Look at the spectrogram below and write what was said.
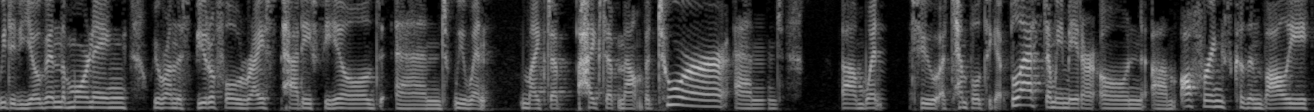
We did yoga in the morning. We were on this beautiful rice paddy field and we went mic'd up, hiked up Mount Batur and, um, went to a temple to get blessed and we made our own, um, offerings because in Bali,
